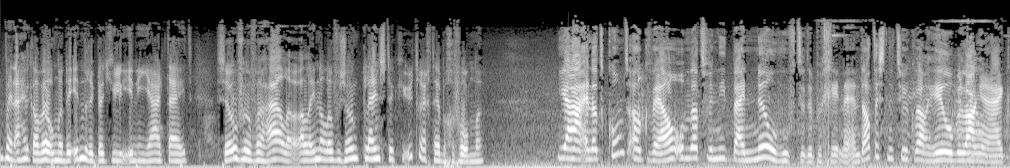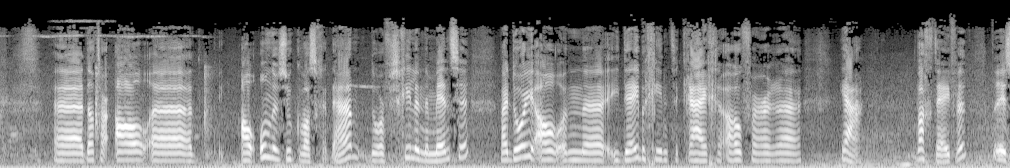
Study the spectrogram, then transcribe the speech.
Ik ben eigenlijk al wel onder de indruk dat jullie in een jaar tijd zoveel verhalen alleen al over zo'n klein stukje Utrecht hebben gevonden. Ja, en dat komt ook wel omdat we niet bij nul hoefden te beginnen. En dat is natuurlijk wel heel belangrijk. Eh, dat er al, eh, al onderzoek was gedaan door verschillende mensen. Waardoor je al een eh, idee begint te krijgen over... ja, wacht even. Er is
